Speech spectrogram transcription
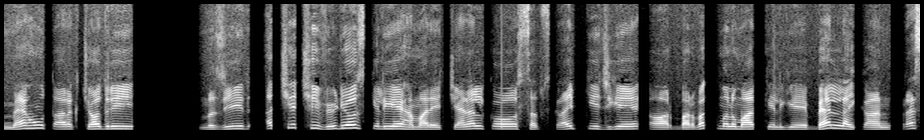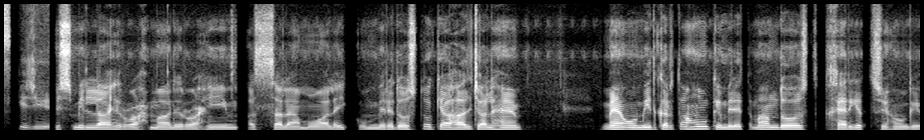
میں ہوں تارک چودھری۔ مزید اچھی اچھی ویڈیوز کے لیے ہمارے چینل کو سبسکرائب کیجیے اور بر وقت معلومات کے لیے بیل لائکان پریس کیجیے بسم اللہ الرحمن الرحیم۔ السلام علیکم۔ میرے دوستوں کیا حال چال ہیں؟ میں امید کرتا ہوں کہ میرے تمام دوست خیریت سے ہوں گے۔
